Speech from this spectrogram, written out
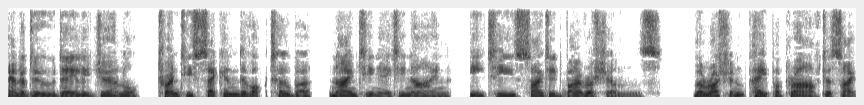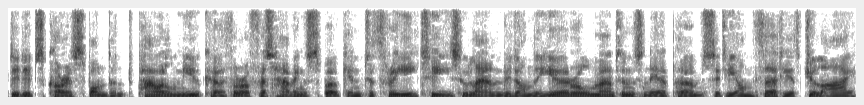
Anadolu Daily Journal, 22nd of October, 1989, ET cited by Russians. The Russian paper Pravda cited its correspondent Pavel Mukurtharov as having spoken to three ETs who landed on the Ural Mountains near Perm City on 30 July,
